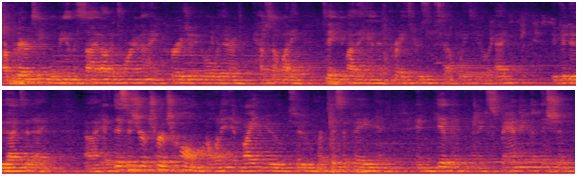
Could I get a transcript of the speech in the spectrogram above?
Our prayer team will be in the side auditorium. I encourage you to go over there and have somebody take you by the hand and pray through some stuff with you, okay? You can do that today. Uh, if this is your church home, I want to invite you to participate in, in giving and expanding the mission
